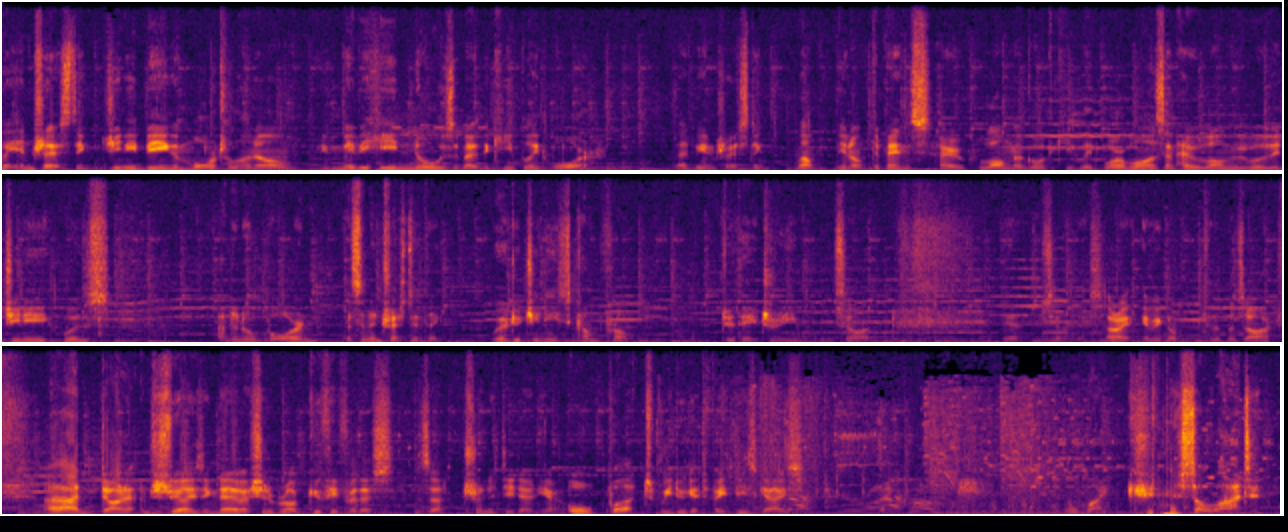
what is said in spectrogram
Quite interesting, Genie being immortal and all, maybe he knows about the Keyblade War. That'd be interesting. Well, you know, depends how long ago the Keyblade War was and how long ago the genie was, I don't know, born. That's an interesting thing. Where do genies come from? Do they dream? And so on. Yeah, silliness. Alright, here we go, into the bazaar. Ah, darn it, I'm just realising now I should have brought Goofy for this. There's a trinity down here. Oh, but we do get to fight these guys. Oh my goodness, Aladdin!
